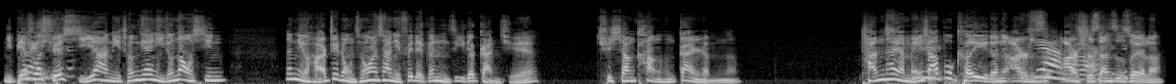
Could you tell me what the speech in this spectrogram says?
你别说学习呀，你成天你就闹心。那女孩这种情况下，你非得跟你自己的感觉去相抗衡干什么呢？谈谈也没啥不可以的，你二十四二十三四岁了。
